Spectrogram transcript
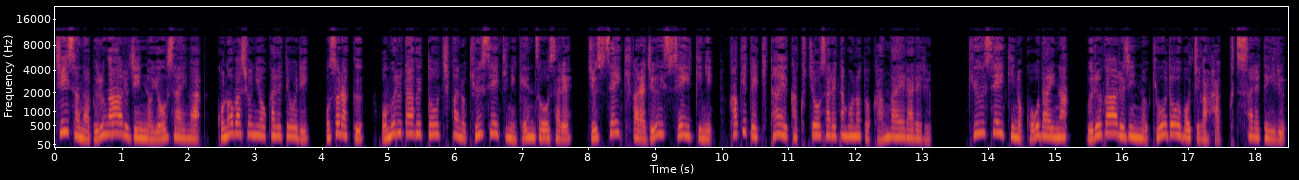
小さなブルガール人の要塞がこの場所に置かれており、おそらくオムルタグ島地下の9世紀に建造され、10世紀から11世紀にかけて北へ拡張されたものと考えられる。9世紀の広大なブルガール人の共同墓地が発掘されている。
